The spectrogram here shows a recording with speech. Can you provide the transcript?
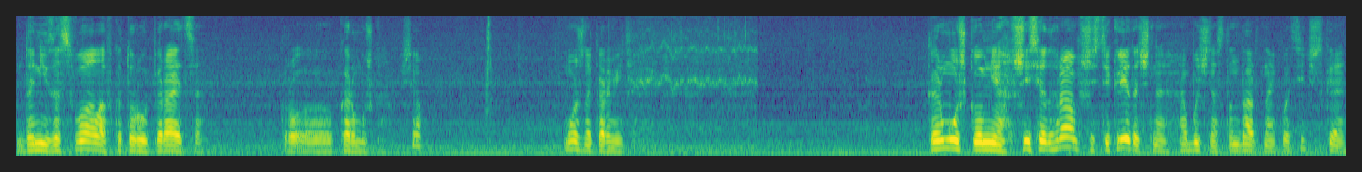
до низа свала, в который упирается э, кормушка. Все. Можно кормить. Кормушка у меня 60 грамм, шестиклеточная, обычно стандартная, классическая,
